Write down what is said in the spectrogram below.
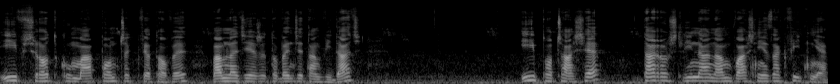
i w środku ma pączek kwiatowy. Mam nadzieję, że to będzie tam widać. I po czasie ta roślina nam właśnie zakwitnie.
